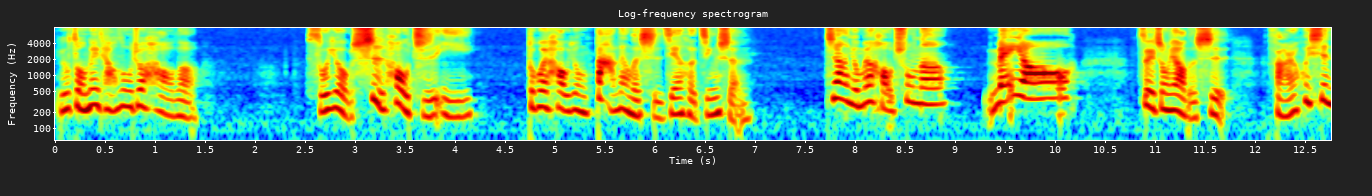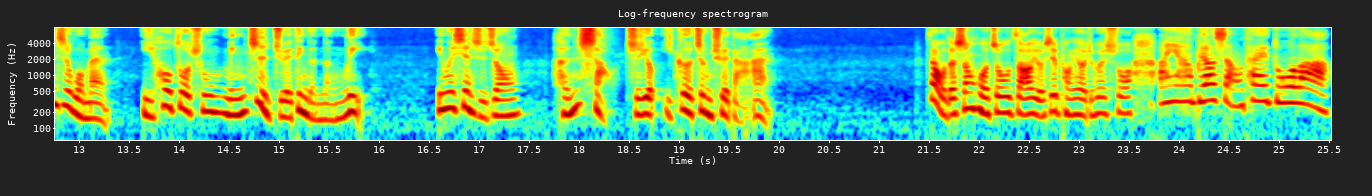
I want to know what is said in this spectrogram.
有走那条路就好了。所有事后质疑都会耗用大量的时间和精神，这样有没有好处呢？没有。最重要的是，反而会限制我们以后做出明智决定的能力，因为现实中很少只有一个正确答案。在我的生活周遭，有些朋友就会说：“哎呀，不要想太多啦！”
